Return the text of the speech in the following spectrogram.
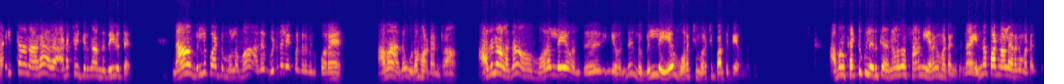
சைத்தானாக அதை அடைச்சு வச்சிருக்கான் அந்த தெய்வத்தை. நான் வில்லுப்பாட்டு மூலமா அதை விடுதலை பண்றதுக்கு போறேன். அவன் அதை விடமாட்டான்றான். அதனாலதான் அவன் முதல்லயே வந்து இங்க வந்து இந்த வில்லையே முறைச்சு முறைச்சு பார்த்துட்டே இருந்தது. அவன் கட்டுக்குள்ள இருக்கு அதனாலதான் சாமி இறங்க மாட்டேங்குது. நான் என்ன பாடினாலும் இறங்க மாட்டேங்குது.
